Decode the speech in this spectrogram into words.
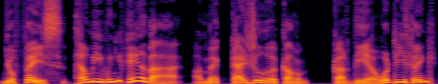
Your face. Tell me when you hear that. I'm a casual work. What do you think?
